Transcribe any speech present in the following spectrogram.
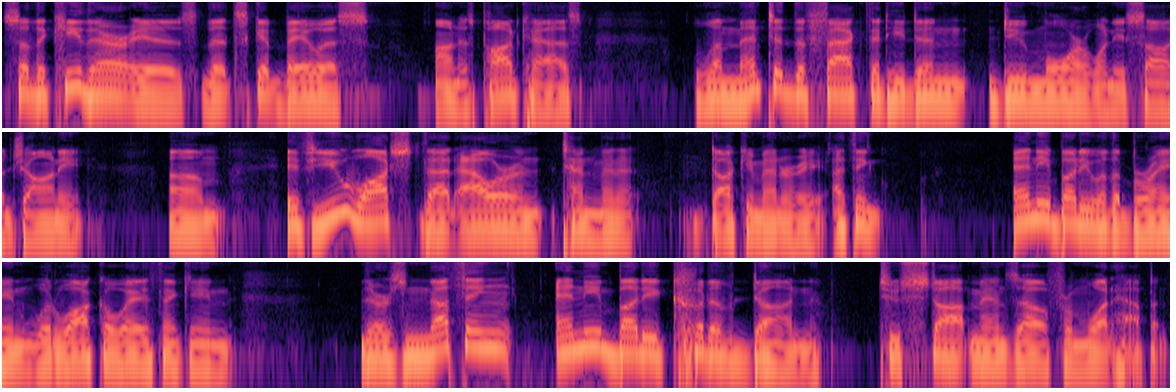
So the key there is that Skip Bayless on his podcast lamented the fact that he didn't do more when he saw Johnny. Um, if you watched that hour and 10 minute documentary, I think anybody with a brain would walk away thinking there's nothing anybody could have done to stop Manziel from what happened.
